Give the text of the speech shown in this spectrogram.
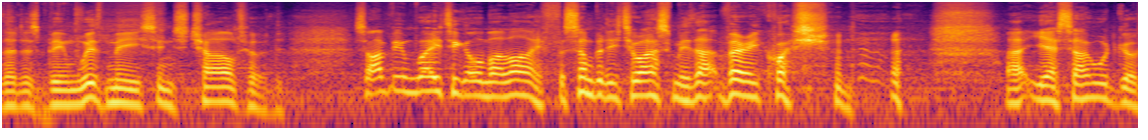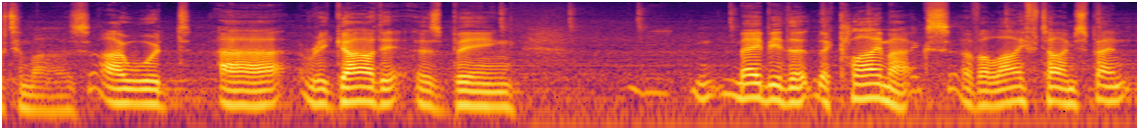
that has been with me since childhood. So I've been waiting all my life for somebody to ask me that very question. uh, yes, I would go to Mars. I would uh, regard it as being maybe the, the climax of a lifetime spent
